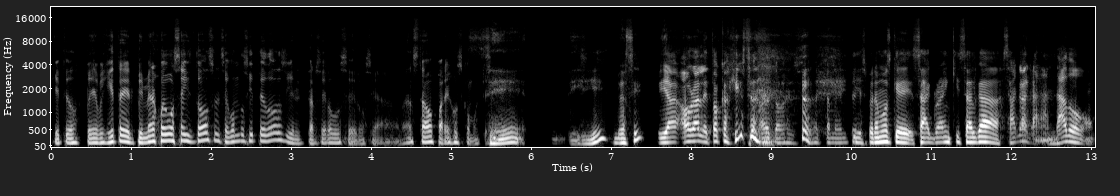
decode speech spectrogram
fíjate, el primer juego 6-2, el segundo 7-2 y el tercero 2-0. O sea, han estado parejos como que. Sí. Y Sí, sí. Y ahora le toca a Houston. Ah, entonces, Exactamente. Y esperemos que Zach Greinke salga, salga ganando.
